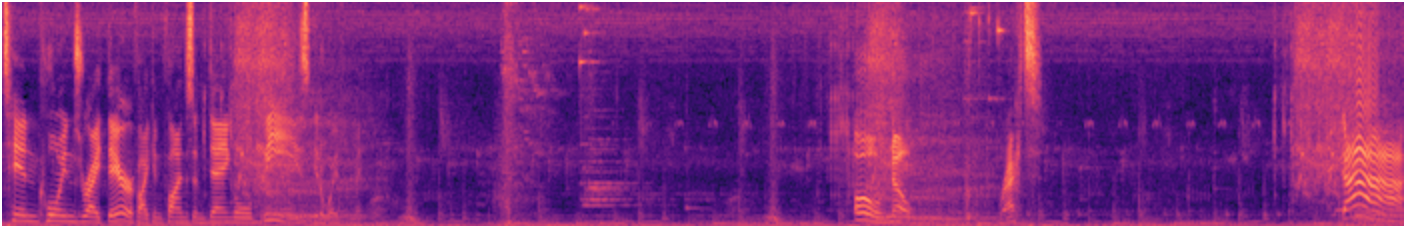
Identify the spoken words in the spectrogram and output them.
10 coins right there if I can find some dangle bees. Get away from me. Oh no. Wrecked. Ah!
